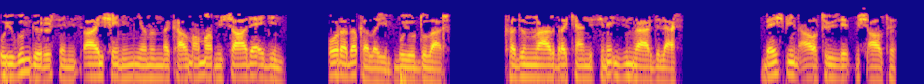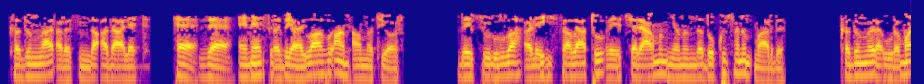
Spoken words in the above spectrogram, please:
Uygun görürseniz Ayşe'nin yanında kalmama müsaade edin. Orada kalayım buyurdular. Kadınlar da kendisine izin verdiler. 5676 Kadınlar arasında adalet H.Z. Enes radıyallahu an anlatıyor. Resulullah aleyhissalatu vesselamın yanında dokuz hanım vardı. kadınlara uğrama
